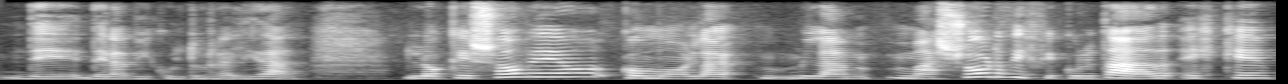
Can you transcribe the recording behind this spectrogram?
de- de la biculturalidad. Lo que yo veo como la, la mayor dificultad es que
